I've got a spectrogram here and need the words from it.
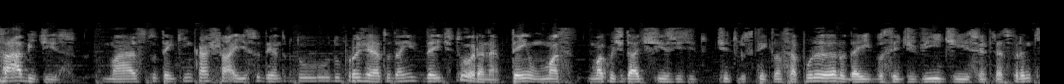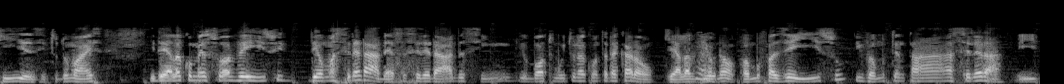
sabe disso mas tu tem que encaixar isso dentro do, do projeto da, da editora, né? Tem uma, uma quantidade X de títulos que tem que lançar por ano, daí você divide isso entre as franquias e tudo mais. E daí ela começou a ver isso e deu uma acelerada. Essa acelerada, assim, eu boto muito na conta da Carol. Que ela viu, não, vamos fazer isso e vamos tentar acelerar. E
